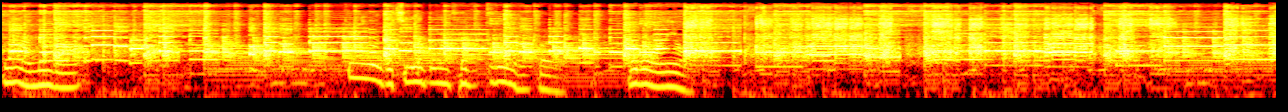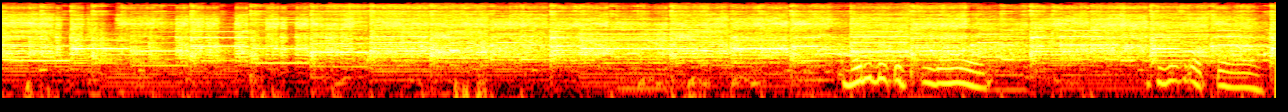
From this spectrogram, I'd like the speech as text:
이건 안 된다. 손님은 그 시간 동안 계속 틀어놓을 거예요. 저거 안 해요. 싶은데 죽일 수가 없어요.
